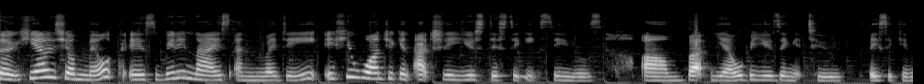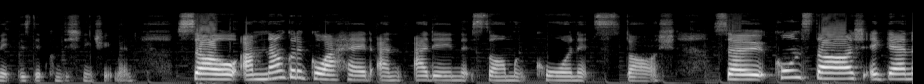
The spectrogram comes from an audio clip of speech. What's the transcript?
so here is your milk. It's really nice and ready. If you want you can actually use this to eat cereals. Um, but yeah we'll be using it to basically make this deep conditioning treatment. So I'm now going to go ahead and add in some corn starch. So corn starch again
